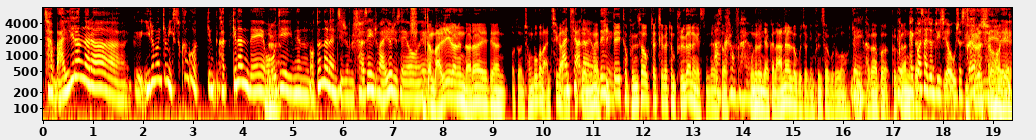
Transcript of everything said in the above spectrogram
자, 말리란 나라 그 이름은 좀 익숙한 것 같긴, 같긴 한데 네. 어디에 있는 어떤 나라인지 좀 자세히 좀 알려주세요. 예. 일단 말리라는 나라에 대한 어떤 정보가 많지가 많지 않기 않아요. 때문에 네. 빅데이터 분석 자체가 좀 불가능했습니다. 아, 그래서 아, 오늘은 약간 아날로그적인 분석으로 좀 네. 다가볼까 네. 하는데 백과사전 뒤져 오셨어요? 그렇죠. 예.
